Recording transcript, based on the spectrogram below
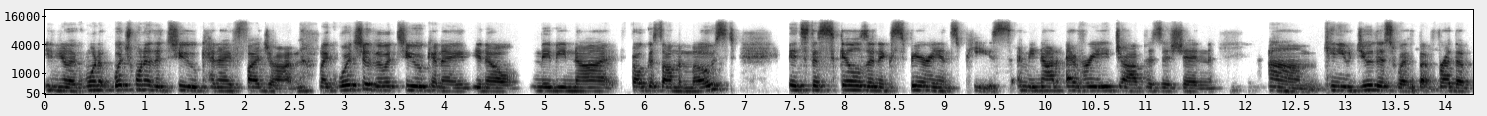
and you're like, which one of the two can I fudge on? Like, which of the two can I, you know, maybe not focus on the most? It's the skills and experience piece. I mean, not every job position um, can you do this with, but for the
